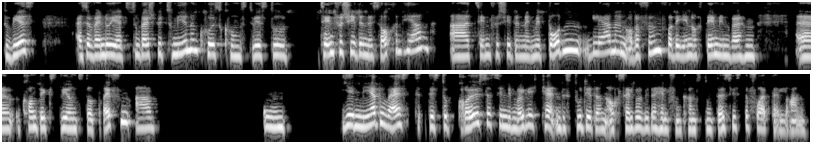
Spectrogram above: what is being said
Du wirst, also wenn du jetzt zum Beispiel zu mir in einen Kurs kommst, wirst du zehn verschiedene Sachen hören, äh, zehn verschiedene Methoden lernen oder fünf oder je nachdem, in welchem äh, Kontext wir uns da treffen. Äh, und je mehr du weißt, desto größer sind die Möglichkeiten, dass du dir dann auch selber wieder helfen kannst. Und das ist der Vorteil dran.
